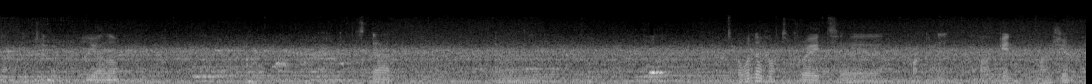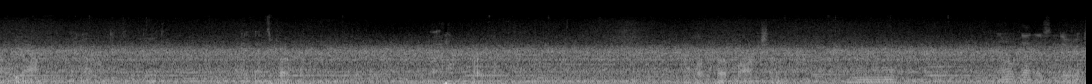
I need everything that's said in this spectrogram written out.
nothing to do with yellow. It's that. Um, I wonder how to create uh, magnet, magnet, magenta. Oh yeah, I know how to do it. Okay, that's purple. Well, purple. How about purple actually? Uh, no, that doesn't do it.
